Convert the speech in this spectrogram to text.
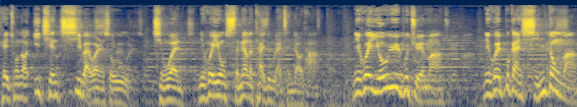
可以创造一千七百万人收入。请问你会用什么样的态度来成交他？你会犹豫不决吗？你会不敢行动吗？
